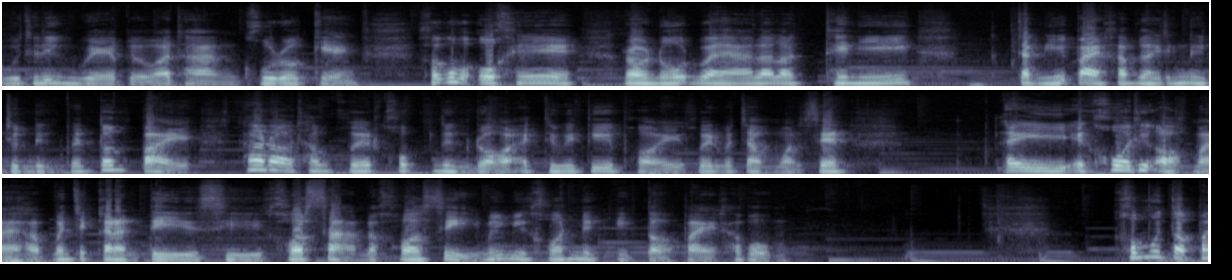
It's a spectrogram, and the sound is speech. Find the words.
Wuthering Wave หรือว่าทางคูโรเกงเขาก็บอกโอเค เราโน้ตไว้แล้วแล้วเราทีนี้ จากนี้ไปครับหลังจาก 1.1 เป็นต้นไป ถ้าเราทำเควสครบ 100 activity point เควสประจำวันเซตไอเอ็กโคที่ออกมาครับมันจะการันตีสีคอร์ส3และคอร์ส4ไม่มีคอร์ส1อีกต่อไปครับผมข้อมูลต่อไป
